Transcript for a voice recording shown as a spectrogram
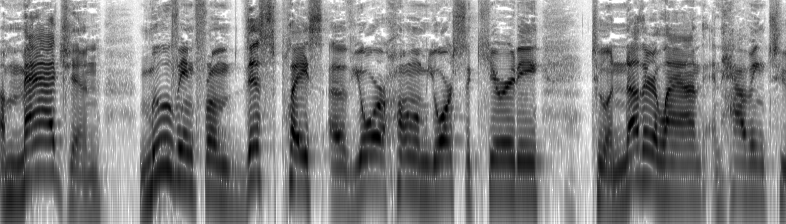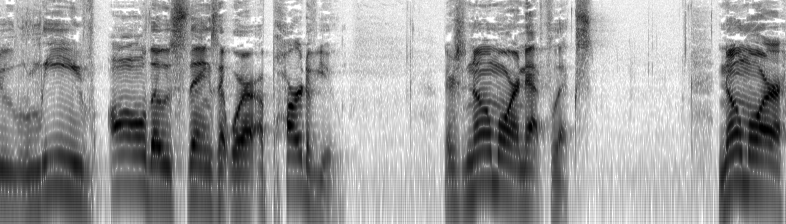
Imagine moving from this place of your home, your security, to another land and having to leave all those things that were a part of you. There's no more Netflix, no more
